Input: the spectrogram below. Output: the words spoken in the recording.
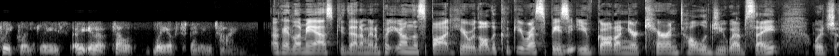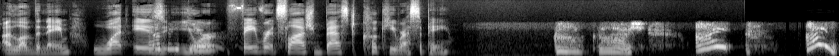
frequently. So, you know, it's a way of spending time. Okay, let me ask you then. I'm going to put you on the spot here with all the cookie recipes that you've got on your Karentology website, which I love the name. What is oh, your you. favorite slash best cookie recipe? Oh gosh, I I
